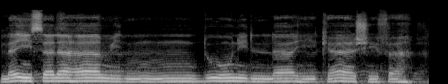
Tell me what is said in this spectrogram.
ليس لها من دون الله كاشفة.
